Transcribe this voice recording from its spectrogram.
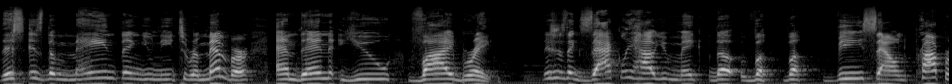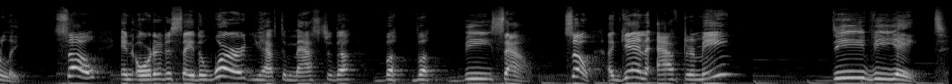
This is the main thing you need to remember, and then you vibrate. This is exactly how you make the V, v, v sound properly. So, in order to say the word, you have to master the V, V, V sound. So, again, after me, deviate.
